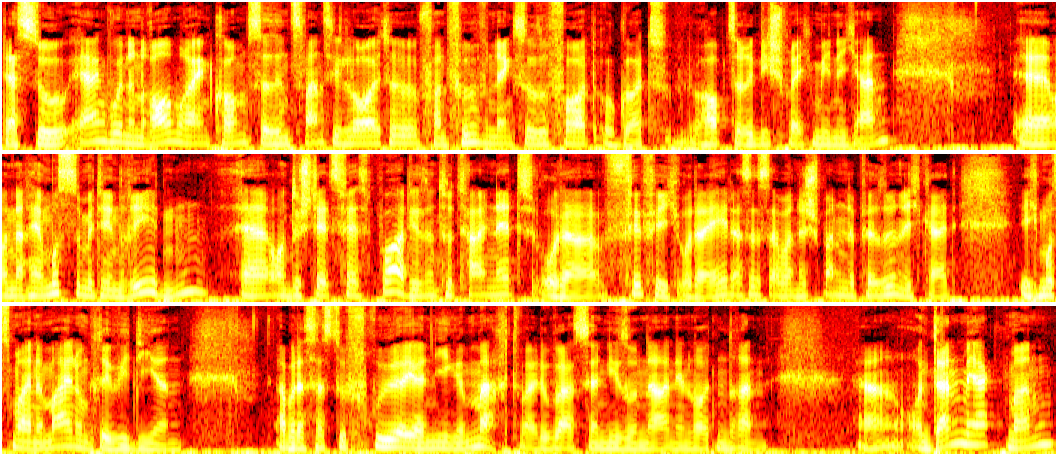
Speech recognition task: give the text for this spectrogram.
dass du irgendwo in einen Raum reinkommst, da sind 20 Leute, von fünf denkst du sofort, oh Gott, Hauptsache, die sprechen mich nicht an. Äh, und nachher musst du mit denen reden äh, und du stellst fest, boah, die sind total nett oder pfiffig oder hey, das ist aber eine spannende Persönlichkeit. Ich muss meine Meinung revidieren. Aber das hast du früher ja nie gemacht, weil du warst ja nie so nah an den Leuten dran. Ja? Und dann merkt man,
